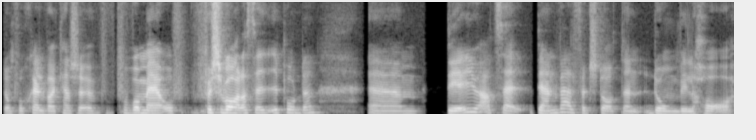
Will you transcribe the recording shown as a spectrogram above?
De får själva kanske få vara med och försvara sig i podden. Um, det är ju att så här, den välfärdsstaten de vill ha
